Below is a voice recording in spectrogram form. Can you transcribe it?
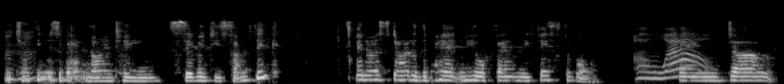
which mm-hmm. I think was about 1970 something. And I started the Panton Hill Family Festival. Oh, wow. And um,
